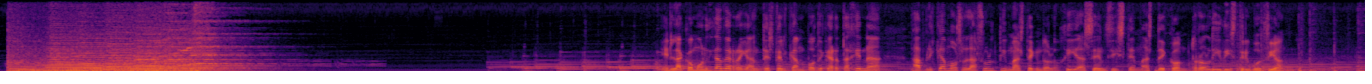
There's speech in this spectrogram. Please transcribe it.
En la comunidad de regantes del campo de Cartagena aplicamos las últimas tecnologías en sistemas de control y distribución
